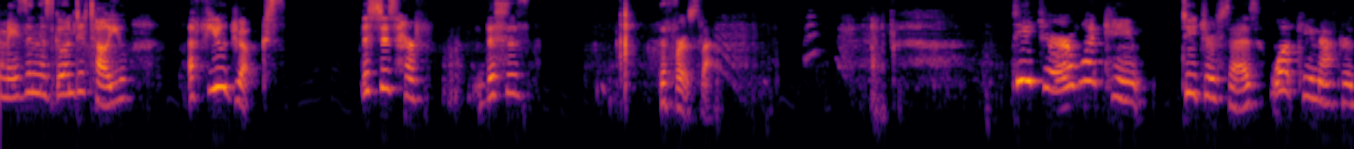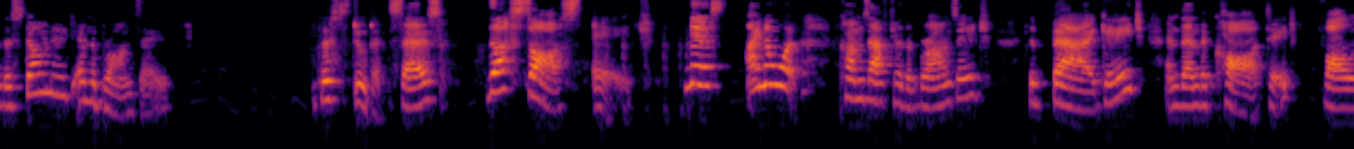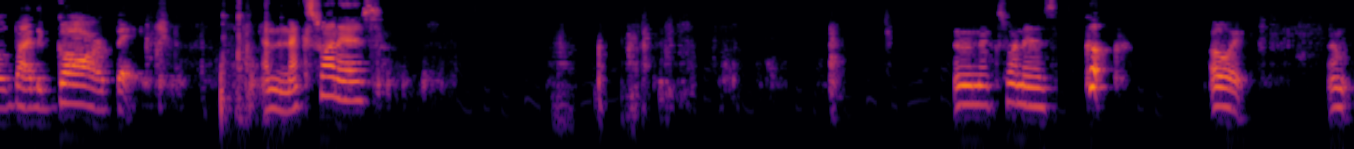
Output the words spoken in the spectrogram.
Amazing is going to tell you a few jokes. This is her. This is the first one. Teacher, what came? Teacher says, what came after the Stone Age and the Bronze Age? The student says, the Sauce Age. Miss, I know what comes after the Bronze Age, the Bag Age, and then the Cottage, followed by the Garbage. And the next one is And the next one is cook. Oh wait. Um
